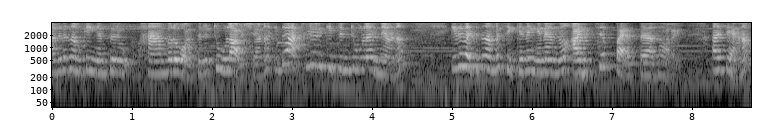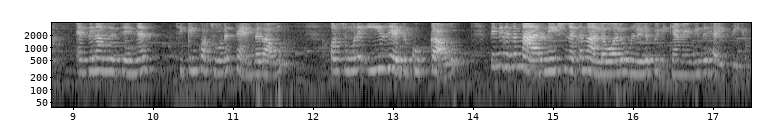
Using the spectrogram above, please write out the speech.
അതിന് നമുക്ക് ഇങ്ങനത്തെ ഒരു ഹാമർ പോലത്തെ ഒരു ടൂൾ ആവശ്യമാണ്. ഇത് ആക്ച്വലി ഒരു കിച്ചൺ ടൂൾ തന്നെയാണ്. ഇത് വെച്ചിട്ട് നമ്മൾ ചിക്കൻ ഇങ്ങനെ ഒന്ന് അടിച്ച് പരത്തുക എന്ന് പറയും. അത് ചെയ്യണം. എന്തിനാന്ന് വെച്ച് കഴിഞ്ഞാൽ ചിക്കൻ കുറച്ചും കൂടെ ടെൻഡർ ആവും. കുറച്ചും കൂടെ ഈസി ആയിട്ട് കുക്കാവും പിന്നെ ഇതിന്റെ മാരിനേഷൻ ഒക്കെ നല്ലപോലെ ഉള്ളിൽ പിടിക്കാൻ വേണ്ടി ഇത് ഹെൽപ്പ് ചെയ്യും.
